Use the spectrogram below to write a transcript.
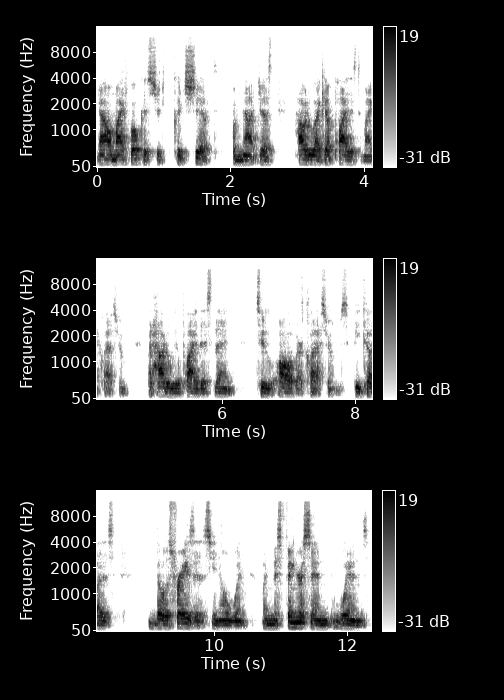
now my focus should could shift from not just how do I can apply this to my classroom, but how do we apply this then to all of our classrooms? Because those phrases, you know, when when Miss Fingerson wins,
